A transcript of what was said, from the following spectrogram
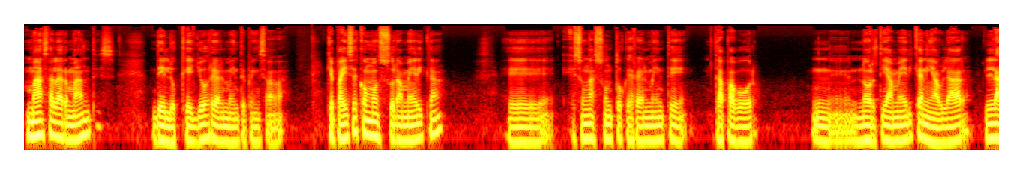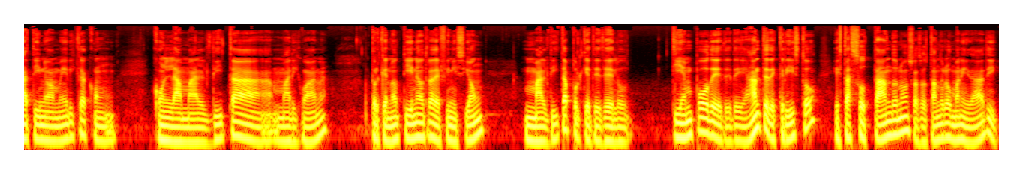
más alarmantes de lo que yo realmente pensaba. Que países como Sudamérica eh, es un asunto que realmente da pavor. Mm, Norteamérica ni hablar. Latinoamérica con, con la maldita marihuana, porque no tiene otra definición. Maldita porque desde los tiempos de, antes de Cristo está azotándonos, azotando la humanidad y,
